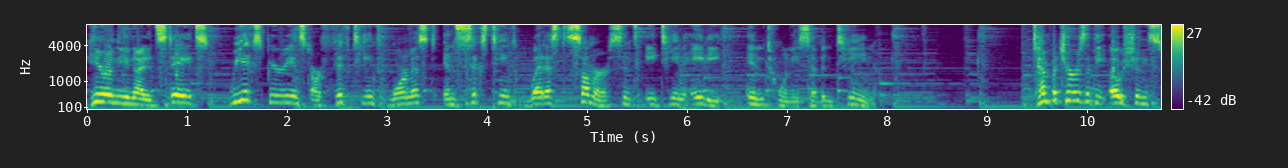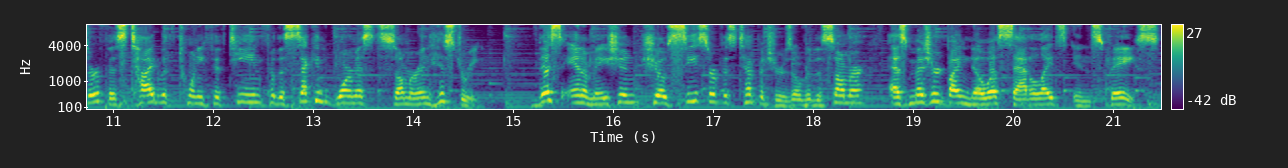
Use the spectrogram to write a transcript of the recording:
Here in the United States, we experienced our 15th warmest and 16th wettest summer since 1880 in 2017. Temperatures at the ocean surface tied with 2015 for the second warmest summer in history, this animation shows sea surface temperatures over the summer as measured by NOAA satellites in space.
